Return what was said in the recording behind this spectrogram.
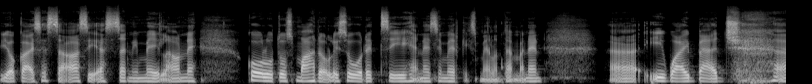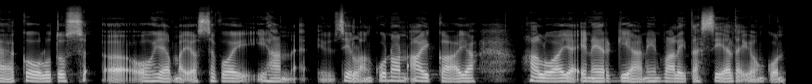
jokaisessa asiassa, niin meillä on ne koulutusmahdollisuudet siihen. Esimerkiksi meillä on tämmöinen EY Badge-koulutusohjelma, jossa voi ihan silloin kun on aikaa ja halua ja energiaa, niin valita sieltä jonkun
